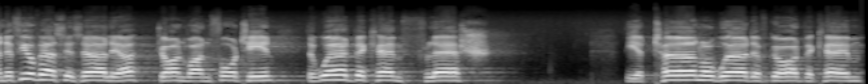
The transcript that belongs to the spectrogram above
And a few verses earlier, John 1:14, the word became flesh. The eternal word of God became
